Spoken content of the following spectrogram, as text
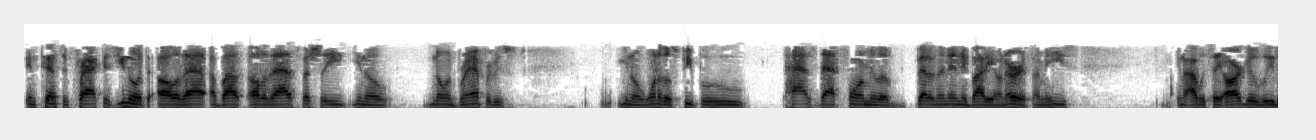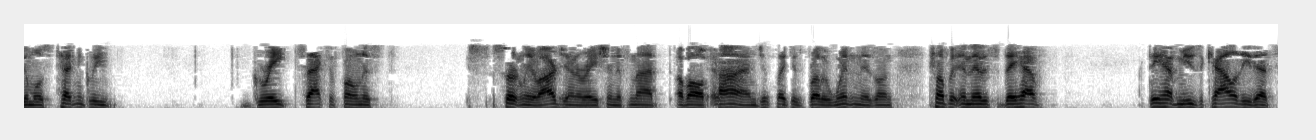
intensive practice. You know all of that about all of that, especially, you know, knowing Branford who's you know, one of those people who has that formula better than anybody on earth. I mean, he's, you know, I would say arguably the most technically great saxophonist, certainly of our generation, if not of all time, just like his brother Wynton is on trumpet. And they have, they have musicality that's,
